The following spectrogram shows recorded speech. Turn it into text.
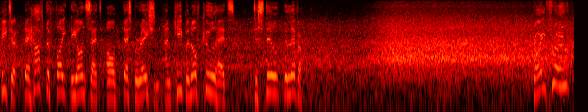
Peter, they have to fight the onset of desperation and keep enough cool heads to still deliver. Going through.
